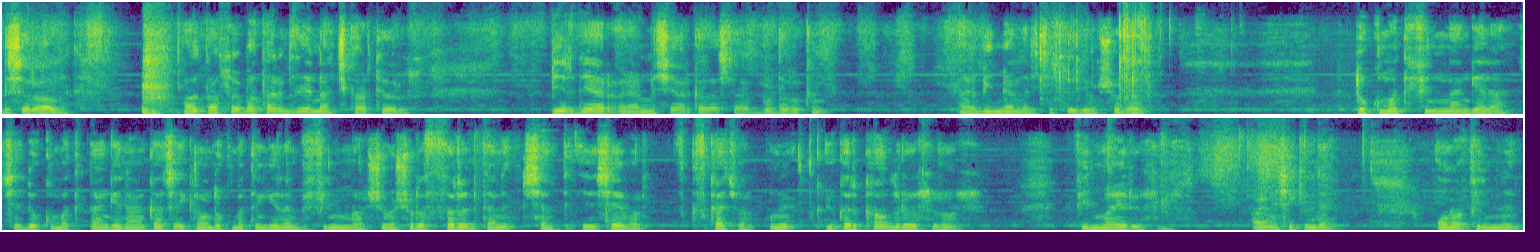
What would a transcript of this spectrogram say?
dışarı aldık. Aldıktan sonra bataryamızı yerinden çıkartıyoruz. Bir diğer önemli şey arkadaşlar. Burada bakın yani bilmeyenler için söylüyorum. Şurada dokunmatik filmden gelen şey dokunmatikten gelen arkadaşlar ekran dokunmatikten gelen bir film var. Şunun şurası sarı bir tane şent- şey var. Kıskaç var. Bunu yukarı kaldırıyorsunuz. Filmi ayırıyorsunuz. Aynı şekilde ona filminin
